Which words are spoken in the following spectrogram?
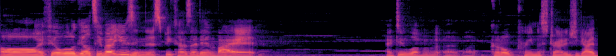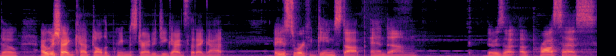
Oh, I feel a little guilty about using this because I didn't buy it. I do love a, a, a good old Prima strategy guide, though. I wish I had kept all the Prima strategy guides that I got. I used to work at GameStop, and um, there was a, a process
